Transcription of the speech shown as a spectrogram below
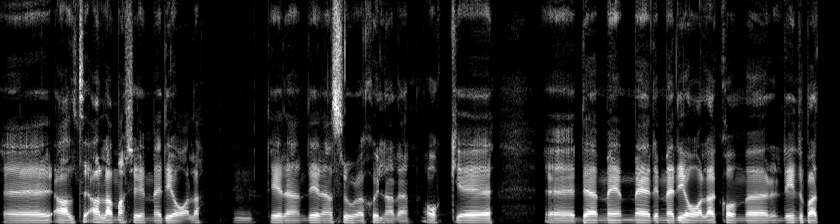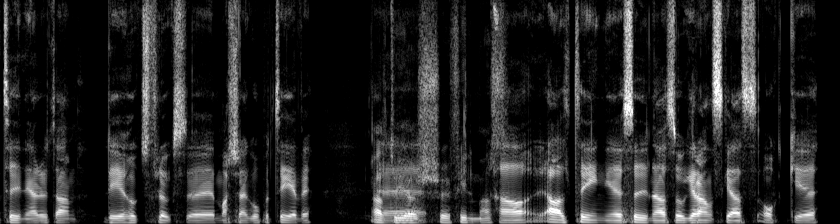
Eh, Allt, alla matcher är mediala. Mm. Det är den, det är den stora skillnaden. Och eh, eh, det med, med det mediala kommer, det är inte bara tidningar utan det är hux flux, eh, matcherna går på tv. Allt du görs eh, filmas. Ja, allting synas och granskas och eh,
